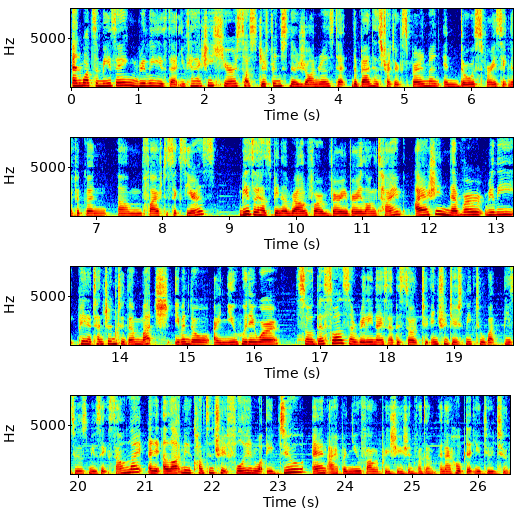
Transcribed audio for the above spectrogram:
And what's amazing really is that you can actually hear such difference in the genres that the band has tried to experiment in those very significant um, five to six years. B'z has been around for a very, very long time. I actually never really paid attention to them much, even though I knew who they were. So this was a really nice episode to introduce me to what B'z's music sound like, and it allowed me to concentrate fully on what they do, and I have a newfound appreciation for them, and I hope that you do too.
